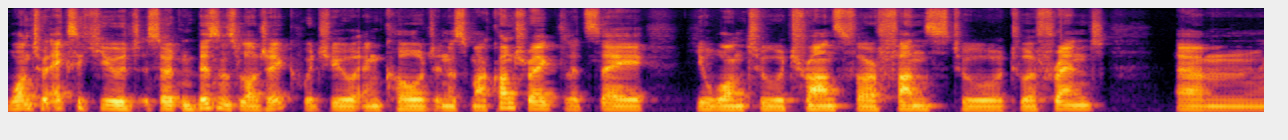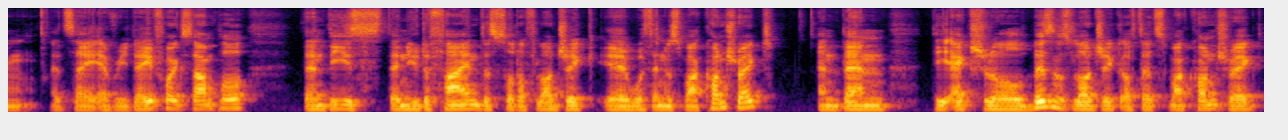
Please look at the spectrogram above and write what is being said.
want to execute a certain business logic, which you encode in a smart contract, let's say you want to transfer funds to, to a friend, um, let's say every day, for example, then these, then you define this sort of logic uh, within a smart contract. And then the actual business logic of that smart contract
